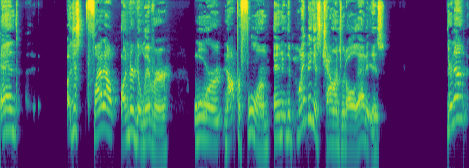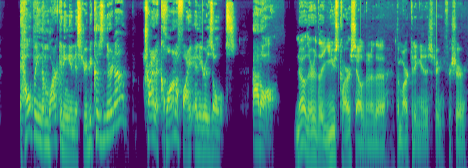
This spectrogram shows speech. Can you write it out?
and uh, just flat out under deliver or not perform. And the, my biggest challenge with all of that is they're not helping the marketing industry because they're not trying to quantify any results at all. No, they're the used car salesman of the, the marketing industry for sure.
